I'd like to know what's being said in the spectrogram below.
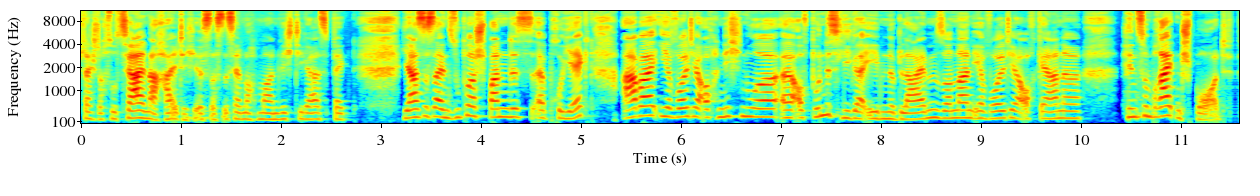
vielleicht auch sozial nachhaltig ist. Das ist ja nochmal ein wichtiger Aspekt. Ja, es ist ein super spannendes äh, Projekt, aber ihr wollt ja auch nicht nur äh, auf Bundesliga-Ebene bleiben, sondern ihr wollt ja auch gerne hin zum Breitensport.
